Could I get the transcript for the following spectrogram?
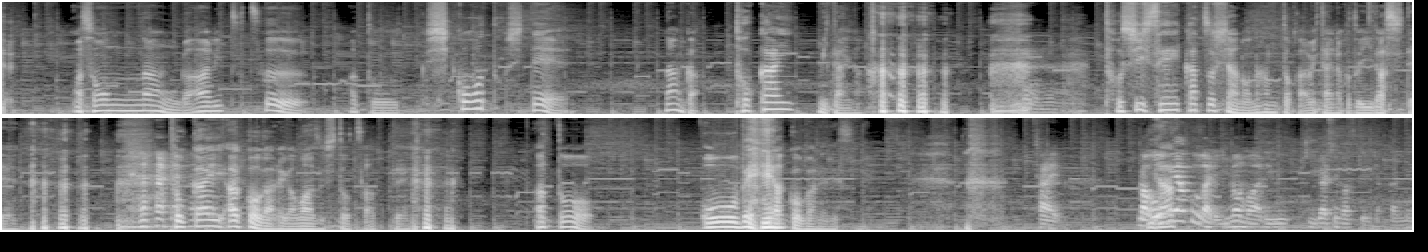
まあそんなんがありつつあと思考としてなんか都会みたいな。都市生活者のなんとかみたいなこと言い出して。都会憧れがまず一つあって。あと欧米憧れですね。はいまあ大宮憧れ今もある気がしますけど若干ね。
